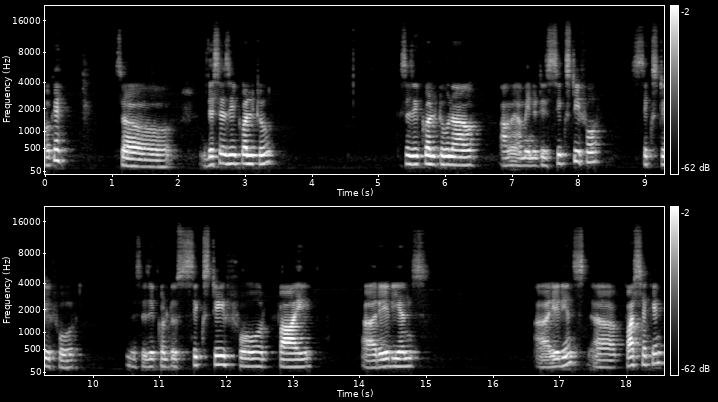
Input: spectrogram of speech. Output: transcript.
Okay? So this is equal to this is equal to now I mean it is 64 64 this is equal to 64 pi radians uh, radians uh, per second.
